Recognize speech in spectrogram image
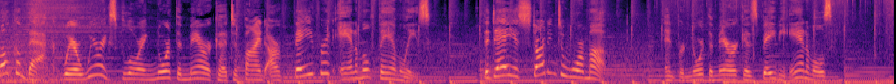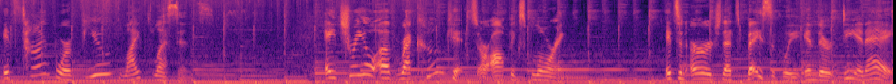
Welcome back, where we're exploring North America to find our favorite animal families. The day is starting to warm up, and for North America's baby animals, it's time for a few life lessons. A trio of raccoon kids are off exploring. It's an urge that's basically in their DNA.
